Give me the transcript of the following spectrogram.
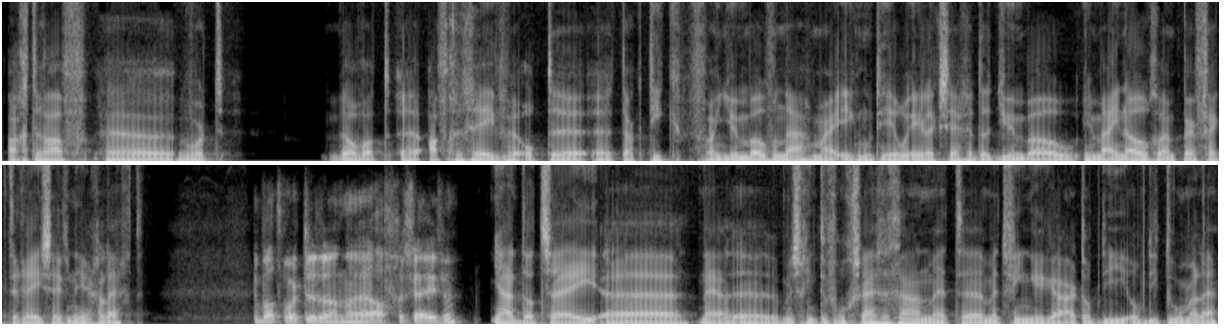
achteraf wordt wel wat afgegeven op de tactiek van Jumbo vandaag. Maar ik moet heel eerlijk zeggen dat Jumbo in mijn ogen een perfecte race heeft neergelegd. Wat wordt er dan uh, afgegeven? Ja, dat zij nou ja, misschien te vroeg zijn gegaan met, met Vingegaard op die, op die Tourmalet.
